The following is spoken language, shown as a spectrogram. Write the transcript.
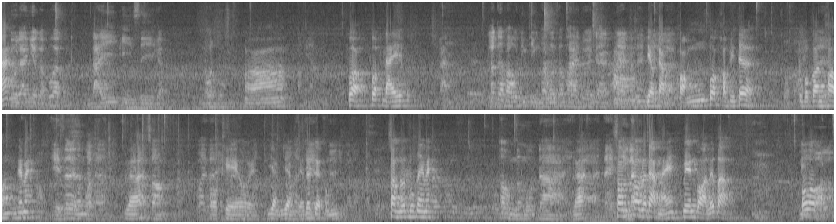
ฮะดูแลเกี่ยวกับพวกไดพีซีกับโน้ตบุ๊กอ๋อพวกพวกไดร์ไดแล้วก็พาวจริงๆพาวเวอร์สปายด้วยก็อ๋อแยกกันเกี่ยวกับของพวกคอมพิวเตอร์ อุปกรณ์คอมใช่ไหมเอเซอร์ทั้งหมดนะเหรอซ่อมไว้ได้โอเคโอ้ยเยี่ยมเยี่ยมเดี๋ยวถ้าเกิดผมซ่อมโน้ตบุ๊กได้ไหมต้มน้ำมูดได้เหรอแต่ซ่อมจงๆแล้วซ่อมระดับไหนเมนบอร์ดหรือเปล่ามีบอร์ดเรา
